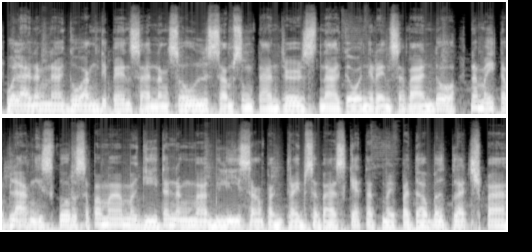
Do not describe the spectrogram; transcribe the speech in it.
Wala nang nagawa ang depensa ng Seoul Samsung Thunders. Nagawa ni Ren sa bando na maitabla ang score sa pamamagitan ng mabilisang pag-drive sa basket at may pa-double clutch pa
